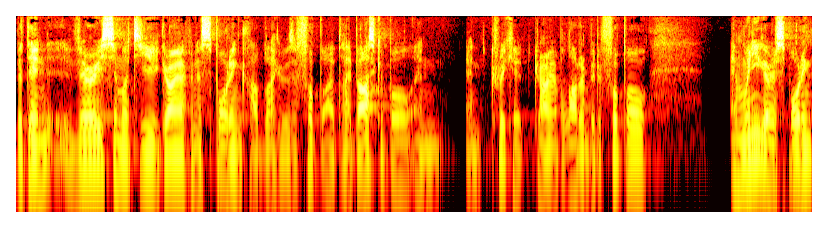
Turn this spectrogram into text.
But then, very similar to you, growing up in a sporting club, like it was a football. I played basketball and and cricket growing up a lot, and a bit of football. And when you go to sporting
